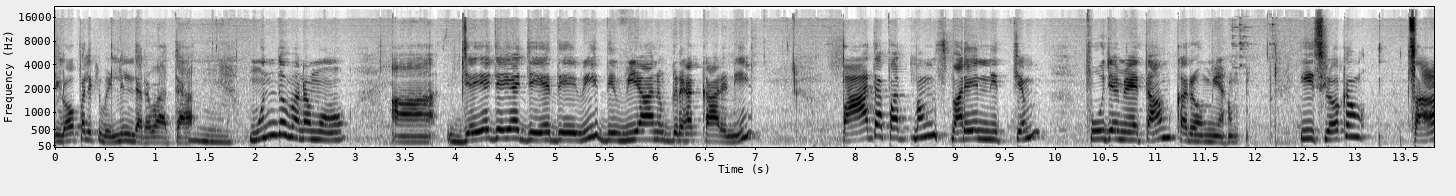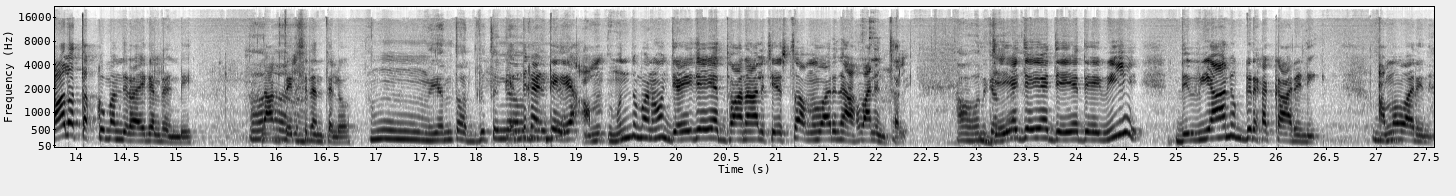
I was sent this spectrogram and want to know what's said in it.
లోపలికి వెళ్ళిన తర్వాత ముందు మనము జయ జయ జయదేవి దివ్యానుగ్రహకారిణి పాదపద్మం స్మరే నిత్యం పూజమేతాం కరోమ్యహం ఈ శ్లోకం చాలా తక్కువ మంది రాయగలరండి నాకు తెలిసినంతలో. ఎంత అద్భుతంగా. ఎందుకంటే ముందు మనం జయ జయ ధ్వానాలు చేస్తూ అమ్మవారిని ఆహ్వానించాలి. జయ జయ జయదేవి దివ్యానుగ్రహకారిణి అమ్మవారిని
